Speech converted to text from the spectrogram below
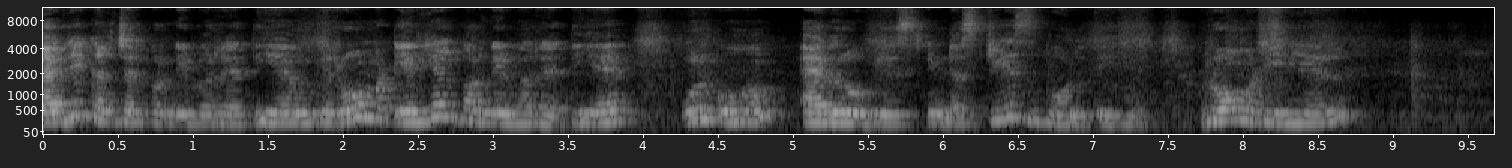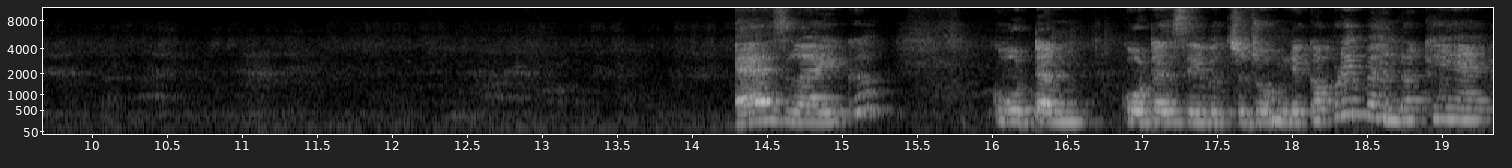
एग्रीकल्चर पर निर्भर रहती है, उनके रॉ मटेरियल पर निर्भर रहती है, उनको हम एग्रो बेस्ड इंडस्ट्रीज़ बोलते हैं। Raw material as like cotton cotton से बच्चों, जो हमने कपड़े पहन रखे हैं,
